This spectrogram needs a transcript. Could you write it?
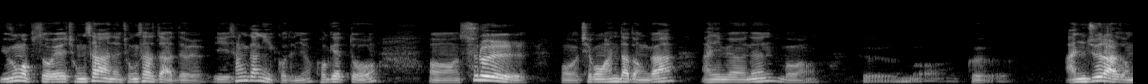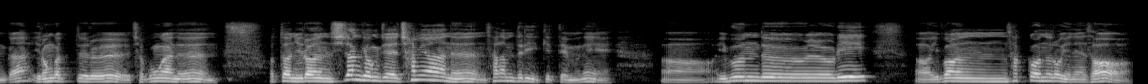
유흥업소에 종사하는 종사자들이 상당히 있거든요. 거기에 또 어, 술을 뭐 제공한다던가 아니면은 뭐 그 뭐 그 안주라던가 이런 것들을 제공하는 어떤 이런 시장 경제에 참여하는 사람들이 있기 때문에 어, 이분들이 어, 이번 사건으로 인해서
